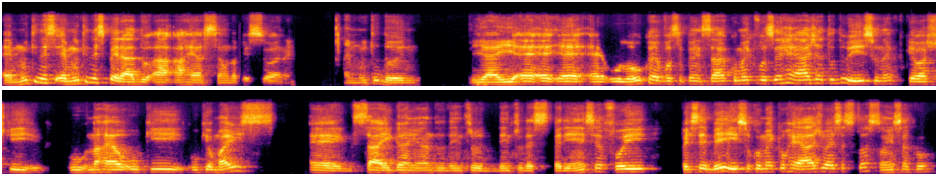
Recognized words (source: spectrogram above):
é muito, é muito inesperado a, a reação da pessoa, né? É muito doido. E aí, é, é, é, é- o louco é você pensar como é que você reage a tudo isso, né? Porque eu acho que, o, na real, o que, o que eu mais é, saí ganhando dentro, dentro dessa experiência foi perceber isso, como é que eu reajo a essas situações, sacou?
